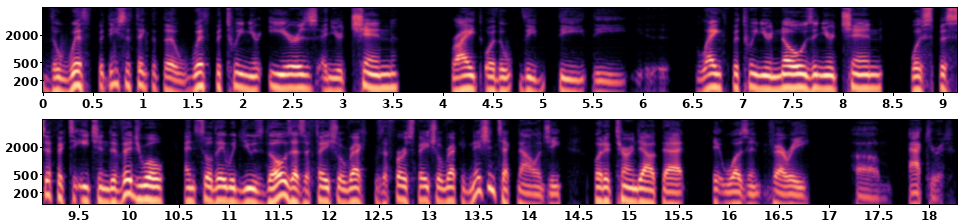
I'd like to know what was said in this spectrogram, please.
the width, but they used to think that the width between your ears and your chin, right, or the the the the length between your nose and your chin was specific to each individual, and so they would use those as a facial rec- the first facial recognition technology. But it turned out that it wasn't very um, accurate,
